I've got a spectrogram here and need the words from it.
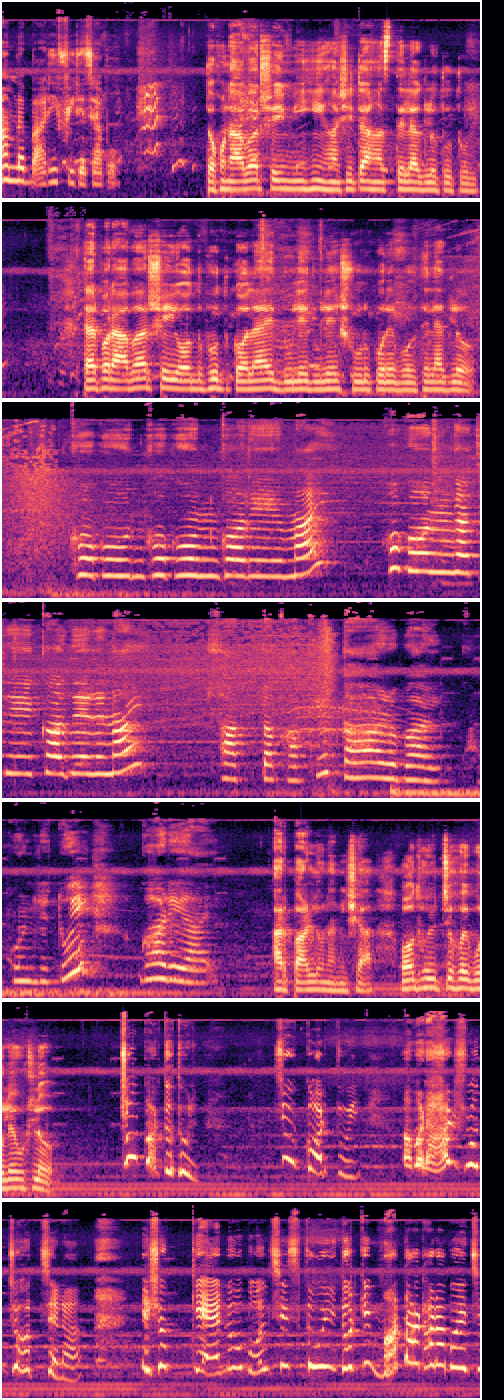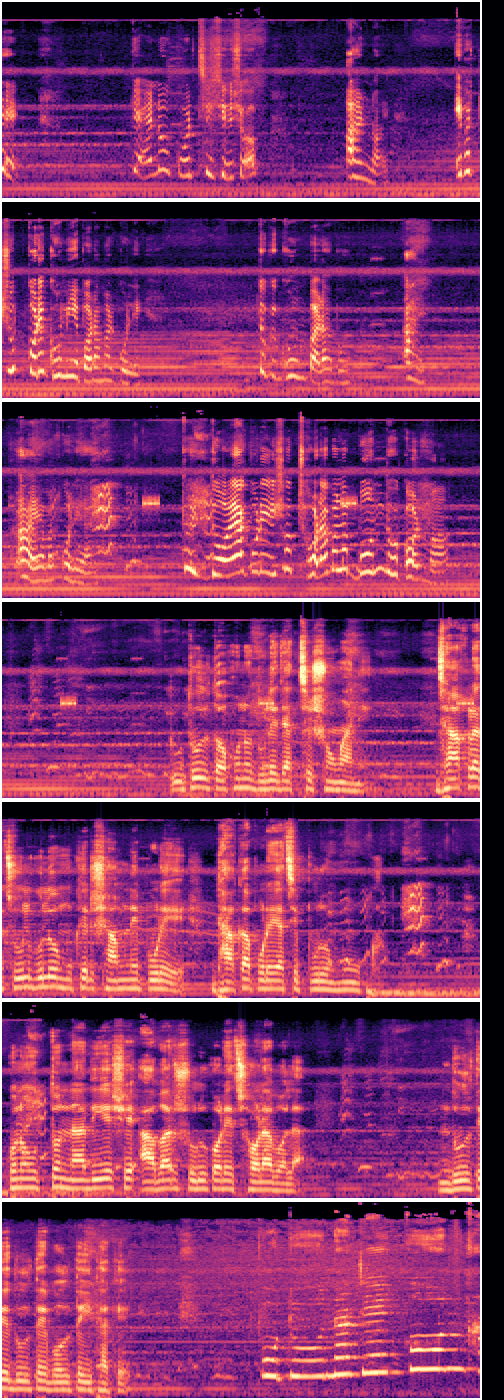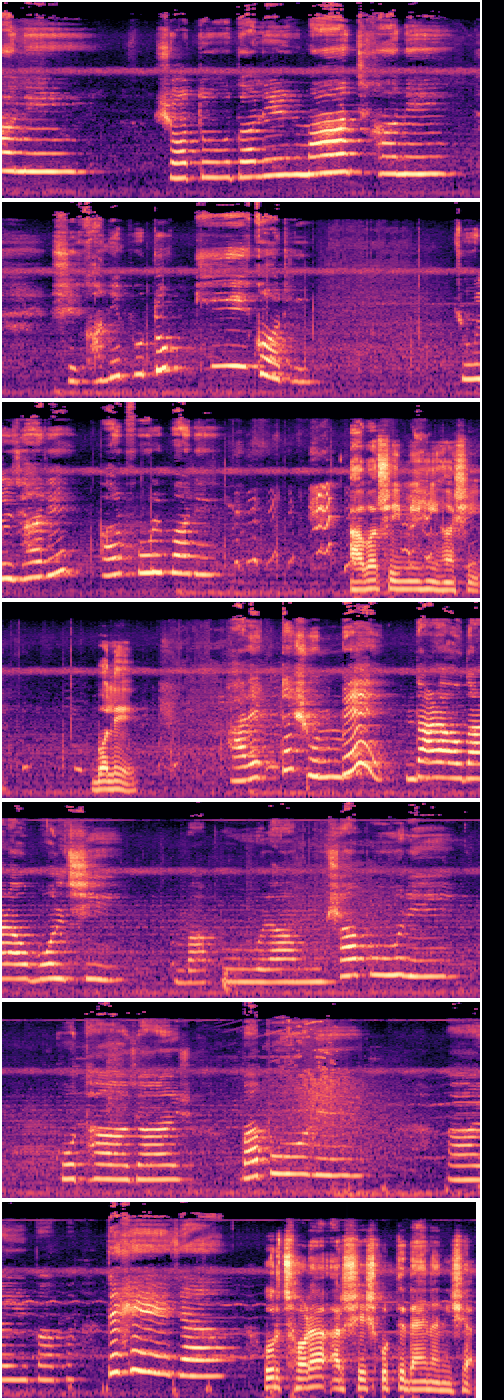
আমরা বাড়ি ফিরে যাব। তখন আবার সেই মিহি হাসিটা হাসতে লাগল তুতুল। তারপর আবার সেই অদ্ভুত গলায় দুলে দুলে সুর করে বলতে লাগল খোকন খোকন করে মাই খোকন গেছে কাজের নাই সাতটা খাকে তার বাই। খোকন রে তুই ঘরে আয়। আর পারল না নিশা। অধৈর্য হয়ে বলে উঠল চুপ কর তুতুল চুপ কর তুই। আমার আর সহ্য হচ্ছে না। এসব কেন বলছিস তুই? তোর কি মাথা খারাপ হয়েছে? কেন করছিস এসব? আর নয় এবার চুপ করে ঘুমিয়ে পড় আমার কোলে। তোকে ঘুম পাড়াবো। আয় আয় আমার কোলে আয়। তুই দয়া করে এসব ছড়া বলা বন্ধ কর মা। তুতুল তখনও দুলে যাচ্ছে সমানে। ঝাঁকড়া চুলগুলো মুখের সামনে পড়ে ঢাকা পড়ে আছে পুরো মুখ। কোনো উত্তর না দিয়ে সে আবার শুরু করে ছড়া বলা। দুলতে দুলতে বলতেই থাকে শত দলের মাঝখানে। সেখানে পুটু কি করে? চুল ঝাড়ে আর ফুল পাড়ে আবার সেই মিহি হাসি। বলে আরেকটা শুনবে? দাঁড়াও দাঁড়াও বলছি। বাপুরাম সাপুরে কোথা যাস বাপুরে? আই বাবা দেখে যা। ওর ছড়া আর শেষ করতে দেয় না নিশা।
